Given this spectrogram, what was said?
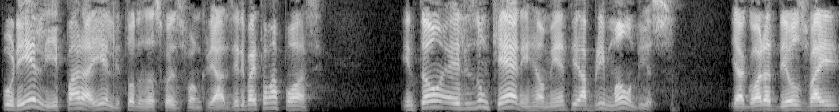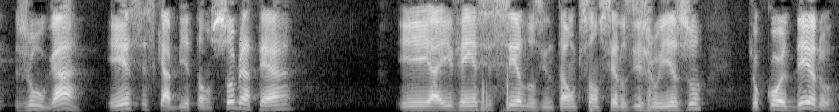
Por ele e para ele todas as coisas foram criadas. Ele vai tomar posse. Então, eles não querem realmente abrir mão disso. E agora Deus vai julgar esses que habitam sobre a terra e aí vem esses selos, então, que são selos de juízo, que o cordeiro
